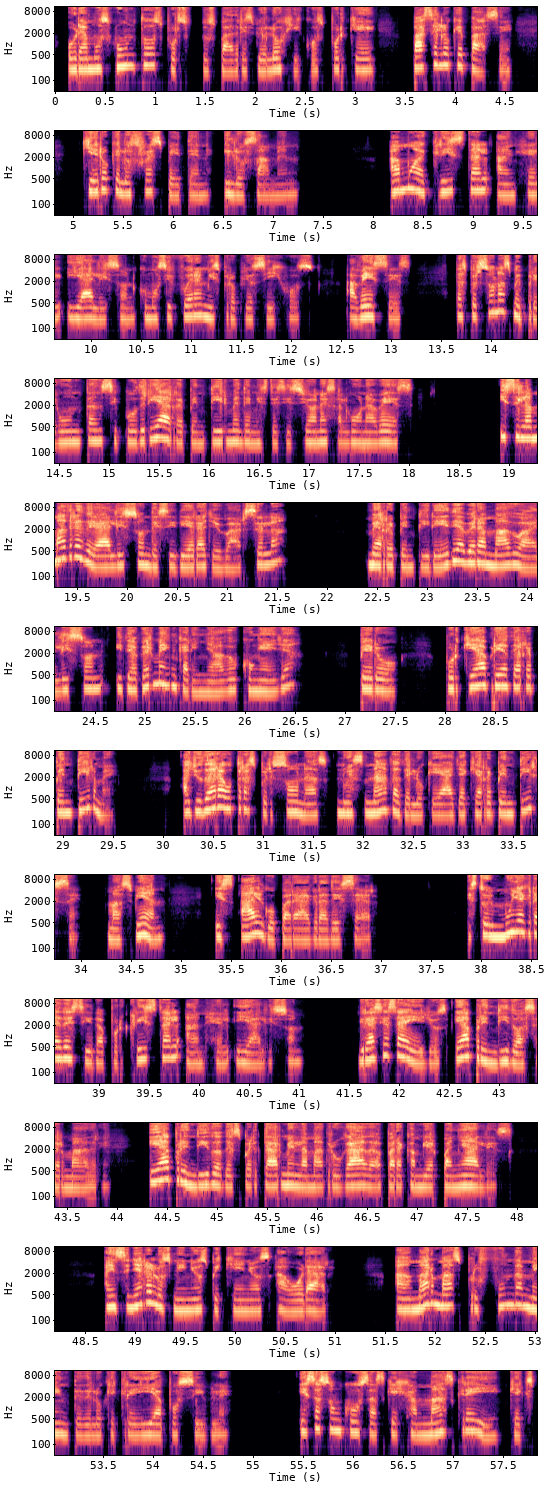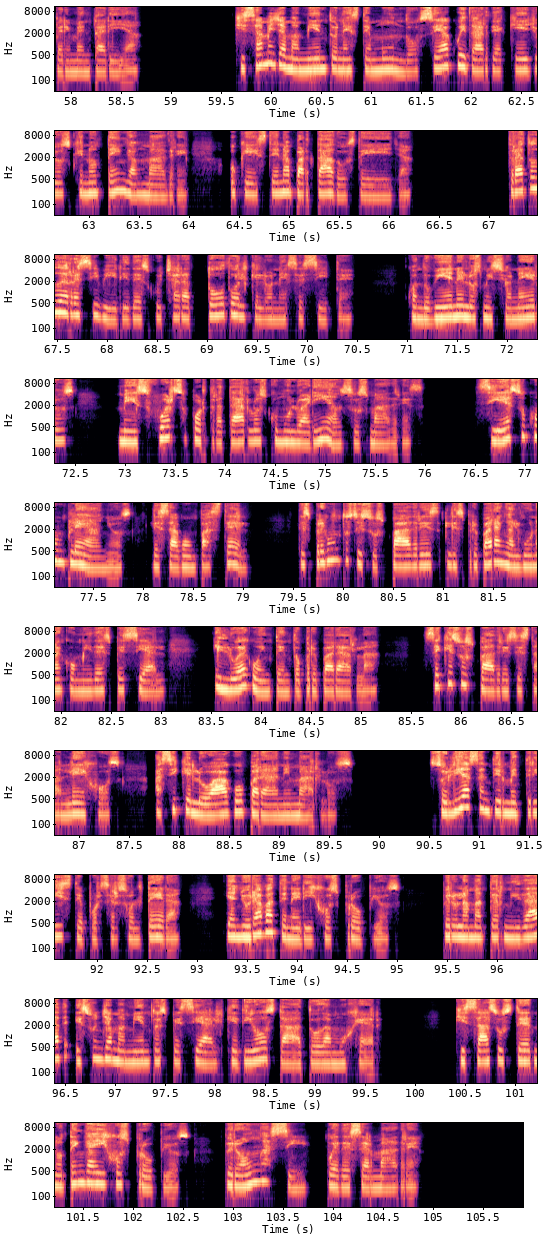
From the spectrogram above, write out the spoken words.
Oramos juntos por sus padres biológicos porque, pase lo que pase, quiero que los respeten y los amen. Amo a Crystal, Ángel y Allison como si fueran mis propios hijos. A veces, las personas me preguntan si podría arrepentirme de mis decisiones alguna vez. ¿Y si la madre de Allison decidiera llevársela? ¿Me arrepentiré de haber amado a Allison y de haberme encariñado con ella? Pero, ¿por qué habría de arrepentirme? Ayudar a otras personas no es nada de lo que haya que arrepentirse, más bien, es algo para agradecer. Estoy muy agradecida por Crystal, Ángel y Allison. Gracias a ellos he aprendido a ser madre. He aprendido a despertarme en la madrugada para cambiar pañales, a enseñar a los niños pequeños a orar, a amar más profundamente de lo que creía posible. Esas son cosas que jamás creí que experimentaría. Quizá mi llamamiento en este mundo sea cuidar de aquellos que no tengan madre o que estén apartados de ella. Trato de recibir y de escuchar a todo el que lo necesite. Cuando vienen los misioneros, me esfuerzo por tratarlos como lo harían sus madres. Si es su cumpleaños, les hago un pastel. Les pregunto si sus padres les preparan alguna comida especial y luego intento prepararla. Sé que sus padres están lejos, así que lo hago para animarlos. Solía sentirme triste por ser soltera y añoraba tener hijos propios, pero la maternidad es un llamamiento especial que Dios da a toda mujer. Quizás usted no tenga hijos propios, pero aún así puede ser madre.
